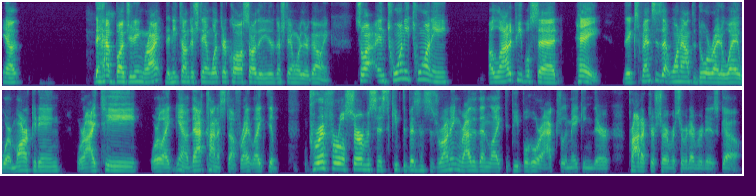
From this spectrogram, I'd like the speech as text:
you know, they have budgeting, right? They need to understand what their costs are. They need to understand where they're going. So in 2020, a lot of people said, hey, the expenses that went out the door right away were marketing, were IT, were like, you know, that kind of stuff, right? Like the peripheral services to keep the businesses running rather than like the people who are actually making their product or service or whatever it is go.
